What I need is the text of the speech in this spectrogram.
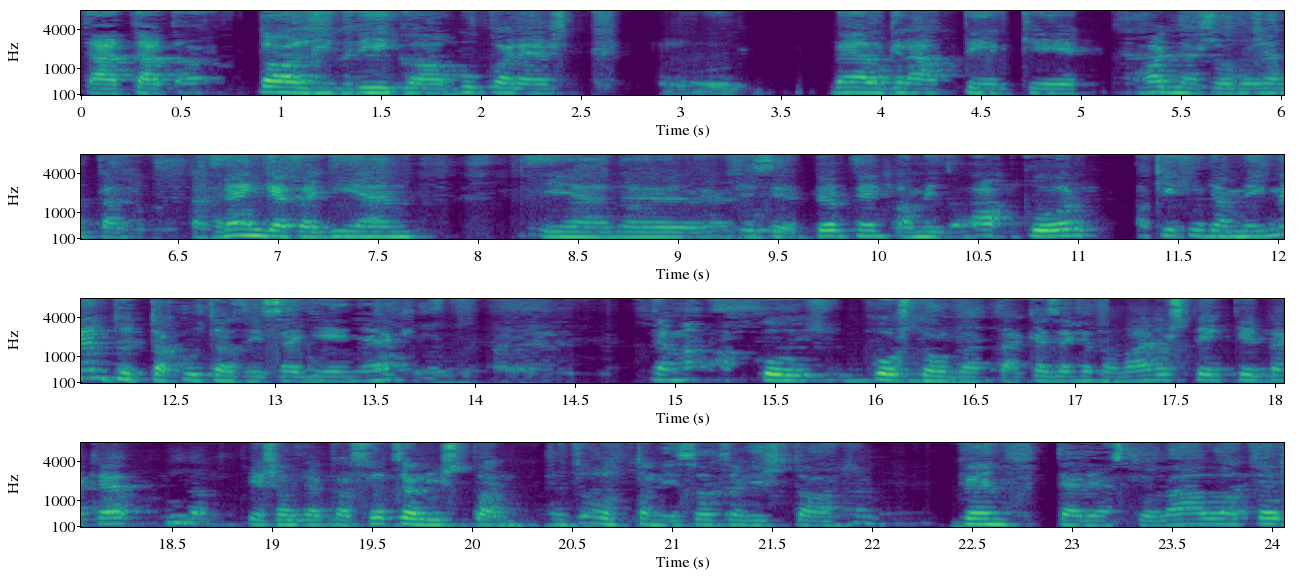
Tehát, tehát a Tallinn, Riga, Bukarest, Belgrád térkép, soroljam, tehát, tehát rengeteg ilyen, ilyen ezért történt, amit akkor, akik ugyan még nem tudtak utazni szegények, de már akkor kóstolgatták ezeket a várostérképeket, és ezek a szocialista, az ottani szocialista könyvterjesztő vállalatok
